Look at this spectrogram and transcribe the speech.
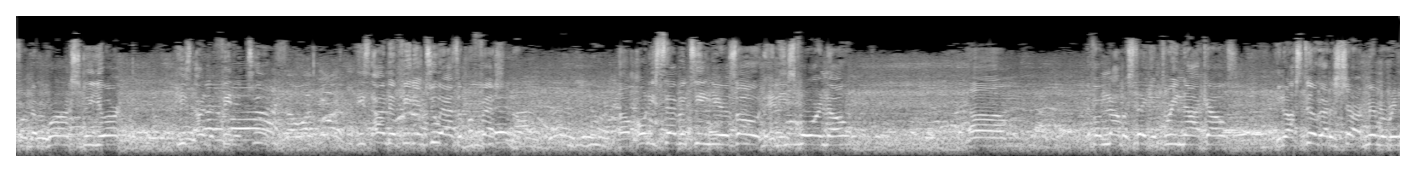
from the Bronx, New York. He's undefeated too. He's undefeated too as a professional. Um, only 17 years old and he's 4 0. Um, if I'm not mistaken, three knockouts. You know, I still got a sharp memory.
